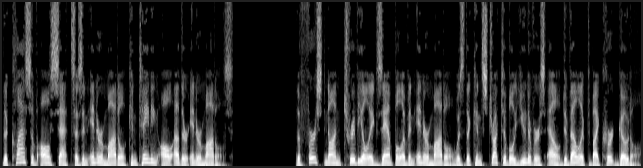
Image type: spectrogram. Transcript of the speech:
The class of all sets is an inner model containing all other inner models. The first non-trivial example of an inner model was the constructible universe L developed by Kurt Gödel.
